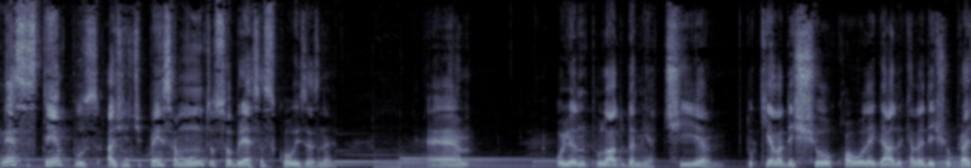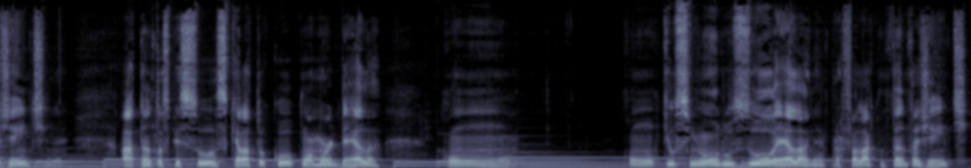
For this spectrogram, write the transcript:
Nesses tempos, a gente pensa muito sobre essas coisas, né? É, olhando para o lado da minha tia, do que ela deixou, qual o legado que ela deixou pra gente, né? Há tantas pessoas que ela tocou com o amor dela, com, com o que o Senhor usou ela, né, para falar com tanta gente.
